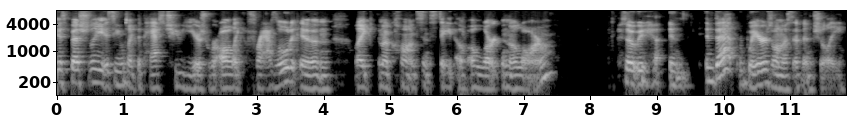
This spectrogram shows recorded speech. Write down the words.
especially it seems like the past two years, we're all like frazzled and like in a constant state of alert and alarm. So it, and, and that wears on us eventually.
